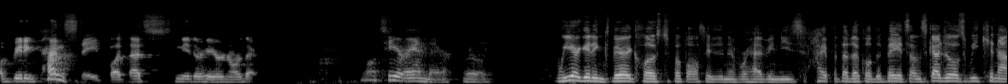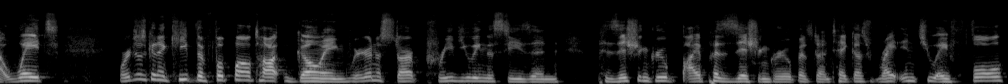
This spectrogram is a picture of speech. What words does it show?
of beating Penn State, but that's neither here nor there. Well, it's here and there, really. we are getting very close to football season if we're having these hypothetical debates on schedules. We cannot wait. We're just going to keep the football talk going. We're going to start previewing the season position group by position group. It's going to take us right into a full,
